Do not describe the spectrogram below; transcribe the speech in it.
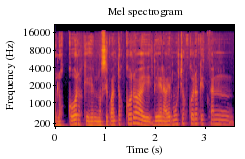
los coros, que no sé cuántos coros, hay, deben haber muchos coros que están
